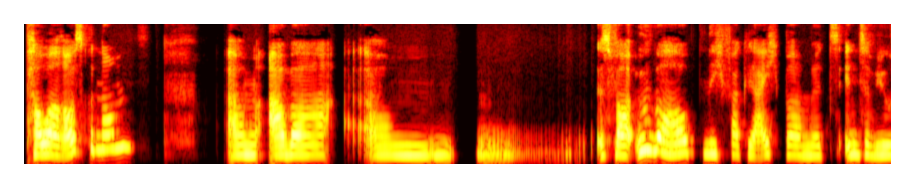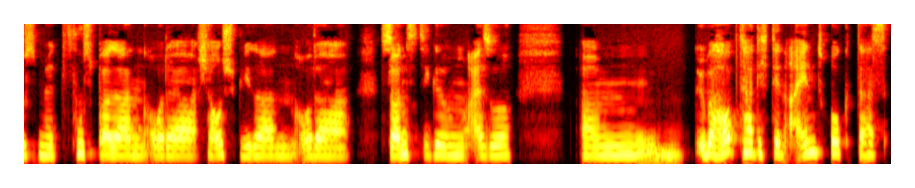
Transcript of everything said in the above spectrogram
Power rausgenommen, ähm, aber ähm, es war überhaupt nicht vergleichbar mit Interviews mit Fußballern oder Schauspielern oder sonstigem. Also ähm, überhaupt hatte ich den Eindruck, dass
